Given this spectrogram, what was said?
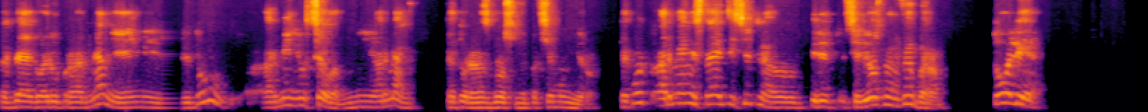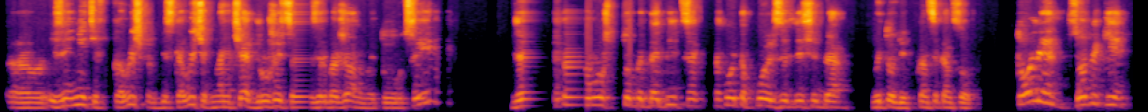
Когда я говорю про армян, я имею в виду Армению в целом, не армян, которые разбросаны по всему миру. Так вот, армяне стоят действительно перед серьезным выбором. То ли, э, извините, в кавычках, без кавычек, начать дружить с Азербайджаном и Турцией, для того, чтобы добиться какой-то пользы для себя в итоге, в конце концов, то ли все-таки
